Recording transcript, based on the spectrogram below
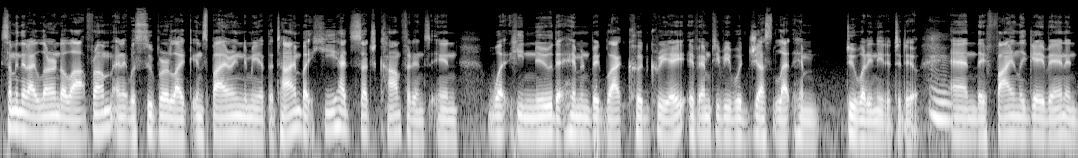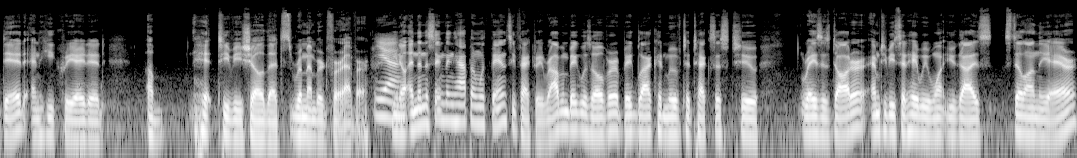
something that I learned a lot from and it was super like inspiring to me at the time but he had such confidence in what he knew that him and Big Black could create if MTV would just let him do what he needed to do. Mm. And they finally gave in and did and he created a hit TV show that's remembered forever. Yeah. you know and then the same thing happened with Fantasy Factory. Rob & Big was over. Big Black had moved to Texas to raise his daughter. MTV said hey we want you guys still on the air.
